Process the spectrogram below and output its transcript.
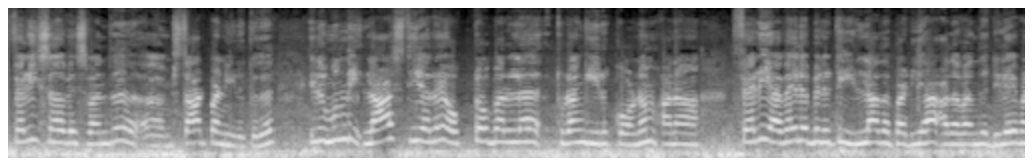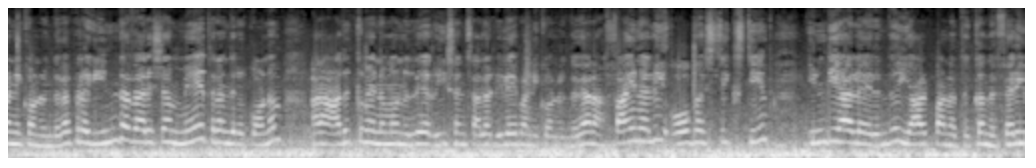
ஃபெரி சர்வீஸ் வந்து ஸ்டார்ட் பண்ணி இருக்குது இது முந்தி லாஸ்ட் இயரே அக்டோபர்ல தொடங்கி இருக்கணும். ஆனா ஃபெரி அவைலபிலிட்டி இல்லாதபடியாக அதை வந்து டிலே பண்ணி கொண்டு இருந்தவ பிறகு இந்த வருஷம் மே திறந்திருக்கணும். ஆனால் அதுக்கு என்னமோ நிறைய ரீசன்ஸ் எல்லாம் டிலே பண்ணி கொண்டு இருந்தவ ஆனால் ஃபைனலி ஆகஸ்ட் சிக்ஸ்டீன்த் இந்தியாவிலேருந்து யாழ்ப்பாணத்துக்கு அந்த ஃபெரி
